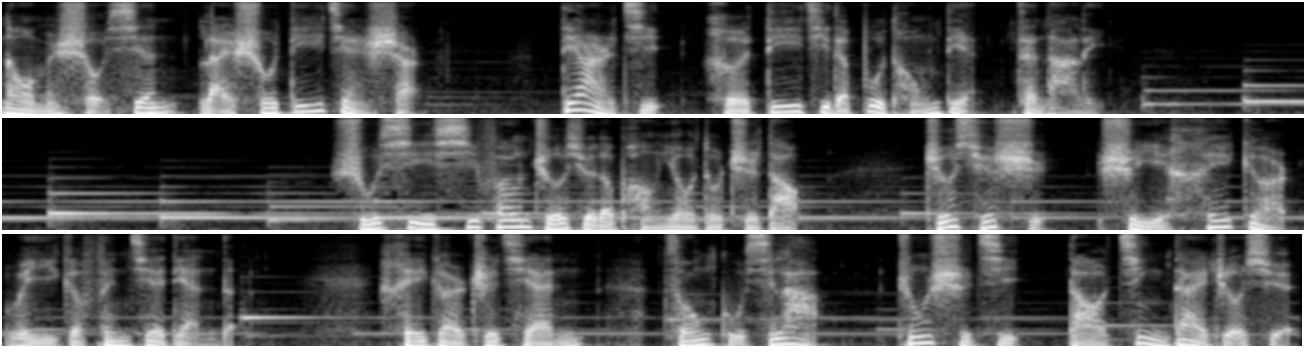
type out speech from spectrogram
那我们首先来说第一件事儿。第二季和第一季的不同点在哪里？熟悉西方哲学的朋友都知道，哲学史是以黑格尔为一个分界点的。黑格尔之前，从古希腊、中世纪到近代哲学，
